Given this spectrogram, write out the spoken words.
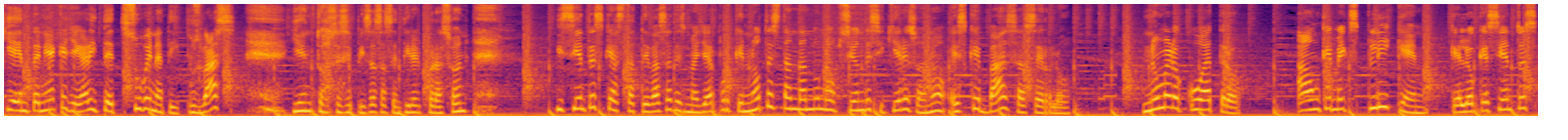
quien tenía que llegar y te suben a ti, pues vas. Y entonces empiezas a sentir el corazón y sientes que hasta te vas a desmayar porque no te están dando una opción de si quieres o no, es que vas a hacerlo. Número 4. Aunque me expliquen que lo que siento es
